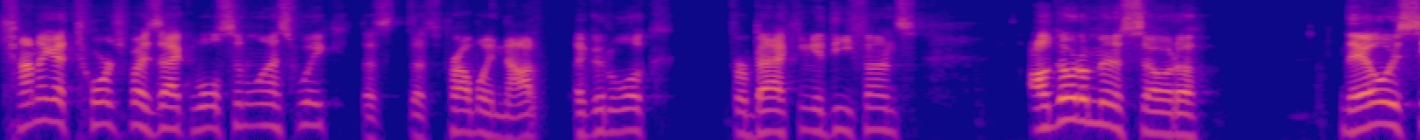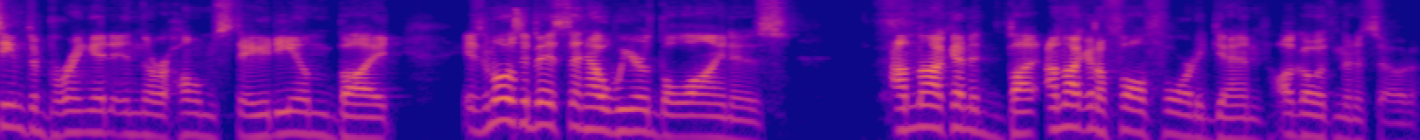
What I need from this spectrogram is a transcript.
kind of got torched by Zach Wilson last week. That's that's probably not a good look for backing a defense. I'll go to Minnesota. They always seem to bring it in their home stadium, but it's mostly based on how weird the line is. I'm not gonna but I'm not gonna fall for it again. I'll go with Minnesota.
